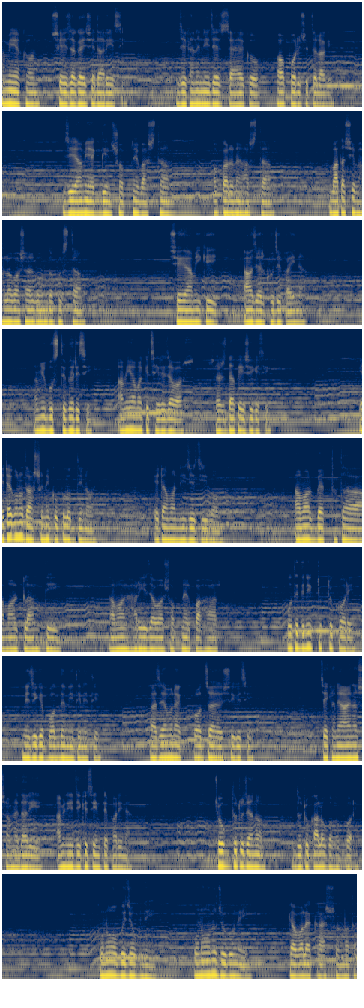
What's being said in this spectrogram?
আমি এখন সেই জায়গায় এসে দাঁড়িয়েছি, যেখানে নিজের ছায়াকেও অপরিচিত লাগে। যে আমি একদিন স্বপ্নে বাসতাম, অকারণে হাসতাম, বাতাসে ভালোবাসার গন্ধ খুঁজতাম, সে আমি কি আজ আর খুঁজে পাই না? আমি বুঝতে পেরেছি, আমি আমাকে ছেড়ে যাওয়ার শেষ ধাপে এসে গেছি। এটা কোনো দার্শনিক উপলব্ধি নয়। এটা আমার নিজের জীবন। আমার ব্যর্থতা, আমার ক্লান্তি, আমার হারিয়ে যাওয়া স্বপ্নের পাহাড়। প্রতিদিন একটু একটু করে, নিজেকে বদলে নিতে নিতে। আজ এমন এক পর্যায়ে গেছি, যেখানে আয়নার সামনে দাঁড়িয়ে আমি নিজেকে চিনতে পারি না। চোখ দুটো যেন দুটো কালো গহ্বরে কোনো অভিযোগ নেই কোনো অনুযোগও নেই কেবল এক রাস শূন্যতা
